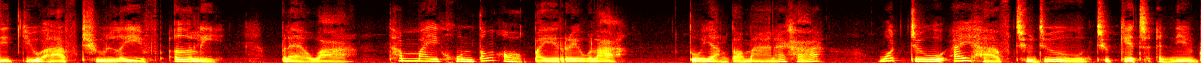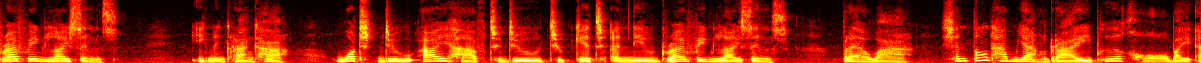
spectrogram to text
did you have to leave early แปลว่าทำไมคุณต้องออกไปเร็วล่ะ ตัวอย่างต่อมานะคะ What do I have to do to get a new driving license อีกหนึ่งครั้งค่ะ What do I have to do to get a new driving license แปลว่า ฉันต้องทำอย่างไรเพื่อขอใบอ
